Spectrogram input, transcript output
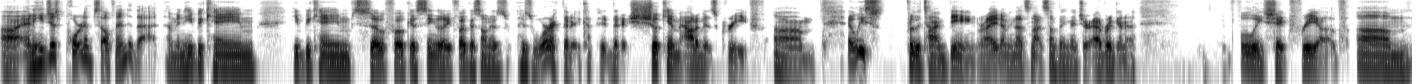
Uh, and he just poured himself into that. I mean he became he became so focused singularly focused on his his work that it that it shook him out of his grief um, at least for the time being right? I mean that's not something that you're ever going to fully shake free of. Um,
